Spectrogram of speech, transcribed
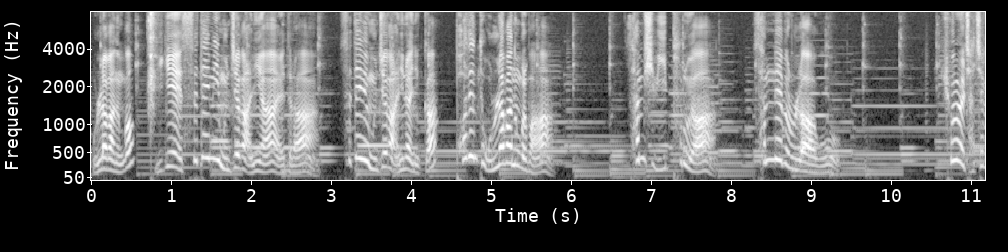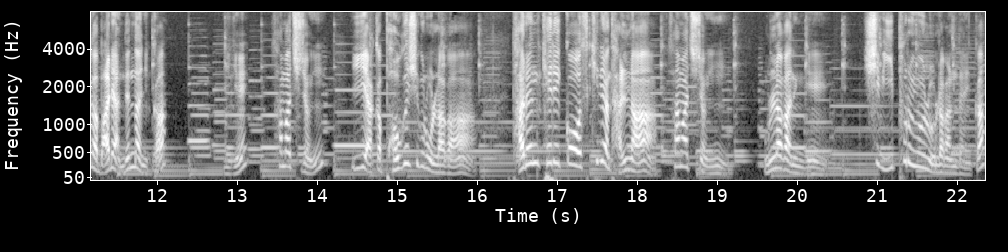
올라가는 거? 이게 스댐이 문제가 아니야 얘들아. 스댐이 문제가 아니라니까? 퍼센트 올라가는 걸 봐. 32%야. 3레벨 올라가고. 효율 자체가 말이 안 된다니까? 이게? 사마 치정이? 이게 약간 버그식으로 올라가. 다른 캐릭터 스킬이랑 달라 사마 치정이. 올라가는 게. 12% 효율로 올라간다니까?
